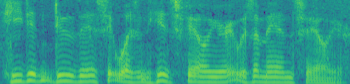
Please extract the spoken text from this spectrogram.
He didn't do this. It wasn't his failure. It was a man's failure.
